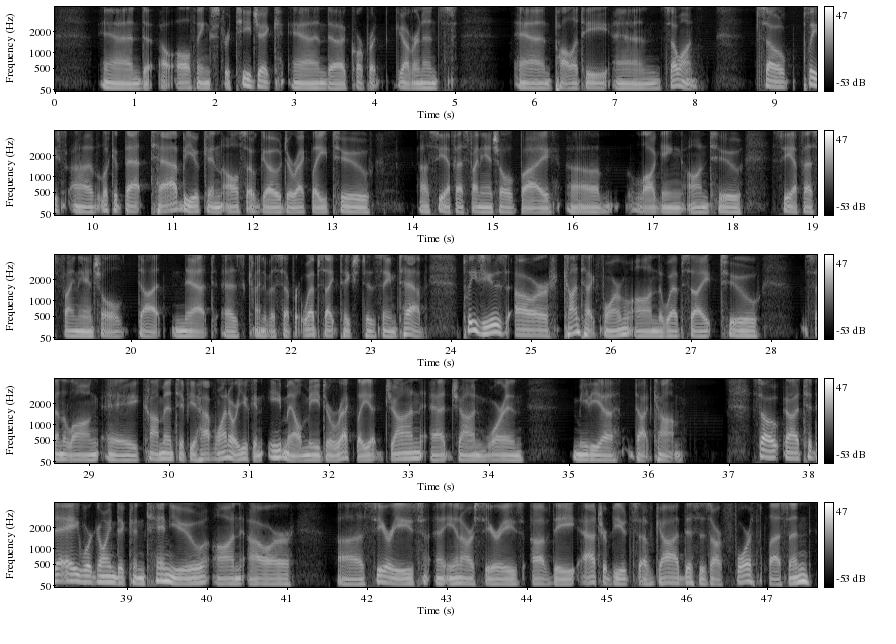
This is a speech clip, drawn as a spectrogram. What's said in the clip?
and uh, all things strategic and uh, corporate governance and polity and so on. So please uh, look at that tab. You can also go directly to uh, CFS Financial by um, logging onto cfsfinancial.net as kind of a separate website, takes you to the same tab. Please use our contact form on the website to send along a comment if you have one, or you can email me directly at john at johnwarrenmedia.com. So uh, today we're going to continue on our uh, series, uh, in our series of the attributes of God. This is our fourth lesson.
